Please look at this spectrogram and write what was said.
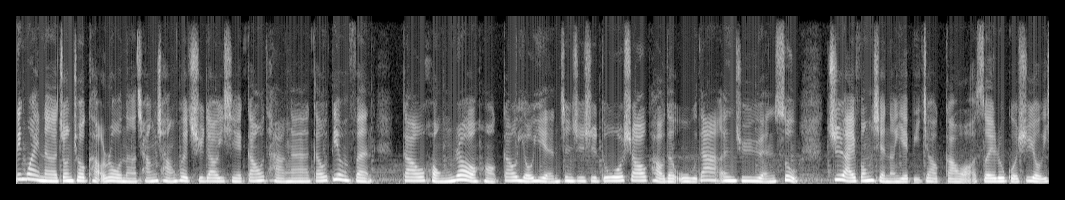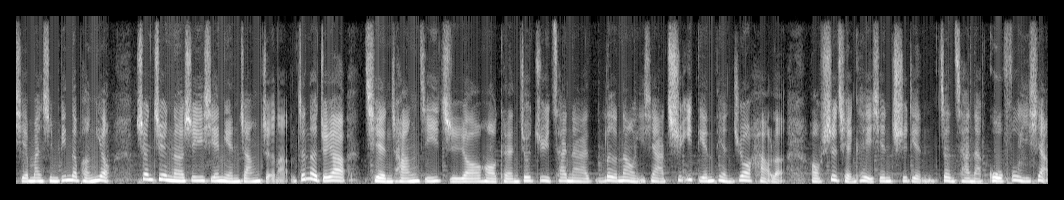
另外呢，中秋烤肉呢，常常会吃到一些高糖啊、高淀粉。高红肉、哈高油盐，甚至是多烧烤的五大 NG 元素，致癌风险呢也比较高哦。所以，如果是有一些慢性病的朋友，甚至呢是一些年长者呢，真的就要浅尝即止哦。哈，可能就聚餐啊，热闹一下，吃一点点就好了。哦，事前可以先吃点正餐啊，果腹一下，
